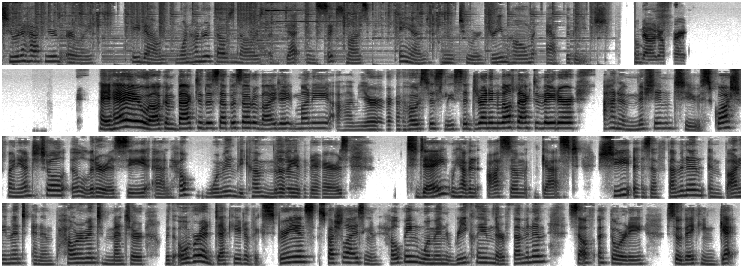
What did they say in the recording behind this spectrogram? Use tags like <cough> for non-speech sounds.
two and a half years early pay down $100,000 of debt in six months, and move to her dream home at the beach. No, don't worry. Hey, hey, welcome back to this episode of I Date Money. I'm your hostess, Lisa Drennon, Wealth Activator, on a mission to squash financial illiteracy and help women become millionaires. Today, we have an awesome guest. She is a feminine embodiment and empowerment mentor with over a decade of experience specializing in helping women reclaim their feminine self authority so they can get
